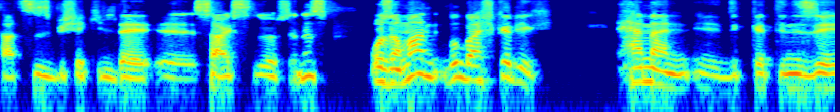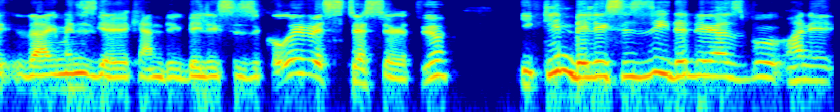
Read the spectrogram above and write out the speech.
tatsız bir şekilde e, sarsılıyorsanız o zaman bu başka bir hemen e, dikkatinizi vermeniz gereken bir belirsizlik oluyor ve stres yaratıyor. İklim belirsizliği de biraz bu hani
